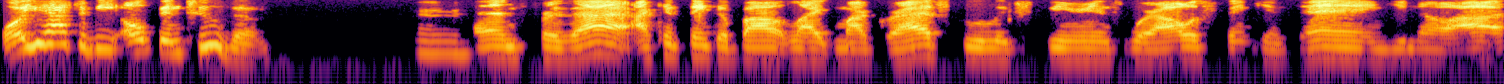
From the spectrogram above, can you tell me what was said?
well, you have to be open to them. Mm. And for that, I can think about like my grad school experience where I was thinking, dang, you know, I,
